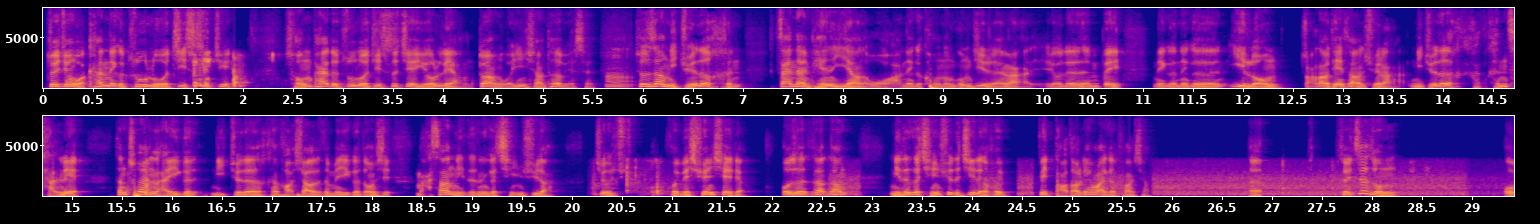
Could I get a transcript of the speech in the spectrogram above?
最近我看那个《侏罗纪世界》重拍的《侏罗纪世界》有两段我印象特别深，嗯，就是让你觉得很灾难片一样的，哇，那个恐龙攻击人啊，有的人被那个那个翼龙抓到天上去了，你觉得很很惨烈，但突然来一个你觉得很好笑的这么一个东西，马上你的那个情绪啊就会被宣泄掉，或者让让你这个情绪的积累会被导到另外一个方向，呃，所以这种我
